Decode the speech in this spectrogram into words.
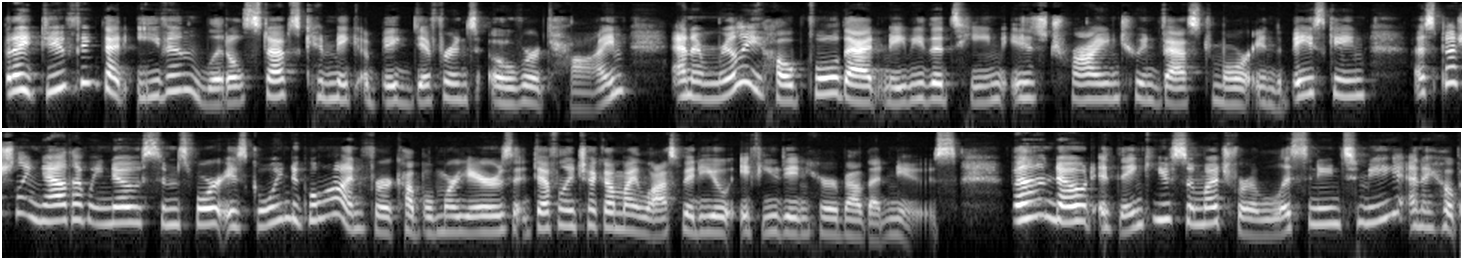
but I do think that even little steps can make a big difference over time and I'm really hopeful that maybe the team is trying to invest more in the base game, especially now that we know Sims 4 is going to go on for a couple more years. Definitely check out my last video if you didn't hear about that news. But on note, thank you so much for listening to me and I hope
